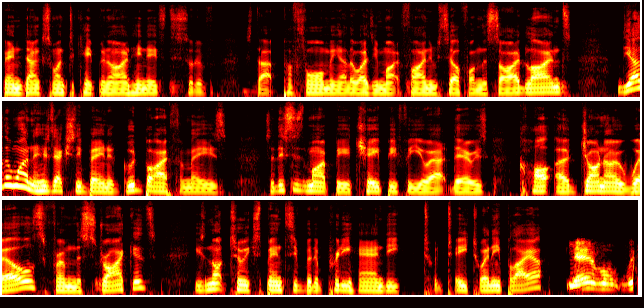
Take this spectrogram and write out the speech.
Ben Dunk's one to keep an eye on. He needs to sort of start performing, otherwise he might find himself on the sidelines. The other one who's actually been a good buy for me is so this is might be a cheapie for you out there is uh, Jono Wells from the Strikers. He's not too expensive, but a pretty handy T20 player? Yeah, well, with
